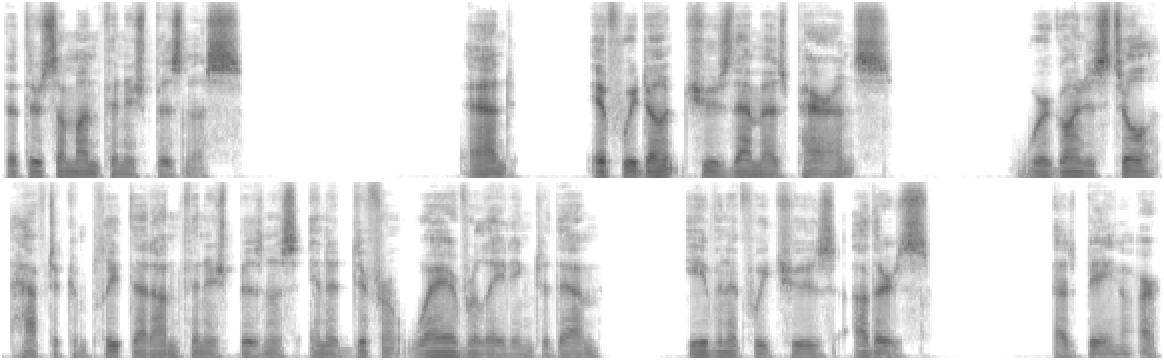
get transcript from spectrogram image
that there's some unfinished business. And if we don't choose them as parents, we're going to still have to complete that unfinished business in a different way of relating to them, even if we choose others as being our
